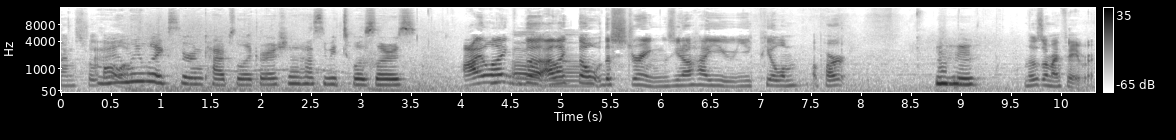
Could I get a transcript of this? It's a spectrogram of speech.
Thanks for the I only like certain types of licorice. It has to be Twizzlers. I like the Oh, I like no. the the strings. You know how you you peel them apart? Mm-hmm. Those are my favorite.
